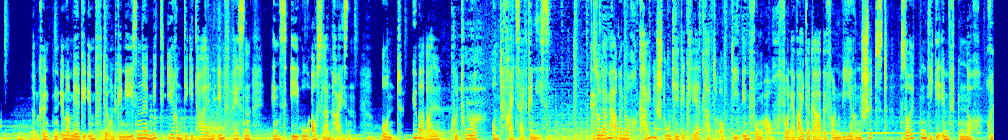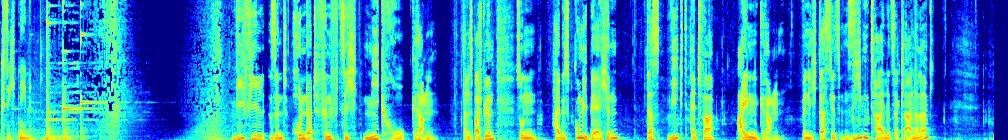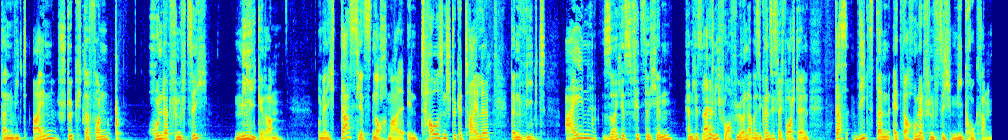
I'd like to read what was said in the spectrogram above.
Dann könnten immer mehr Geimpfte und Genesene mit ihren digitalen Impfpässen ins EU-Ausland reisen und überall Kultur und Freizeit genießen. Solange aber noch keine Studie geklärt hat, ob die Impfung auch vor der Weitergabe von Viren schützt, sollten die Geimpften noch Rücksicht nehmen. Wie viel sind 150 Mikrogramm? Kleines Beispiel, so ein halbes Gummibärchen, das wiegt etwa ein Gramm. Wenn ich das jetzt in sieben Teile zerkleinere, dann wiegt ein Stück davon 150 Milligramm. Und wenn ich das jetzt nochmal in 1000 Stücke teile, dann wiegt ein solches Fitzelchen, kann ich jetzt leider nicht vorführen, aber Sie können sich vielleicht vorstellen, das wiegt dann etwa 150 Mikrogramm.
